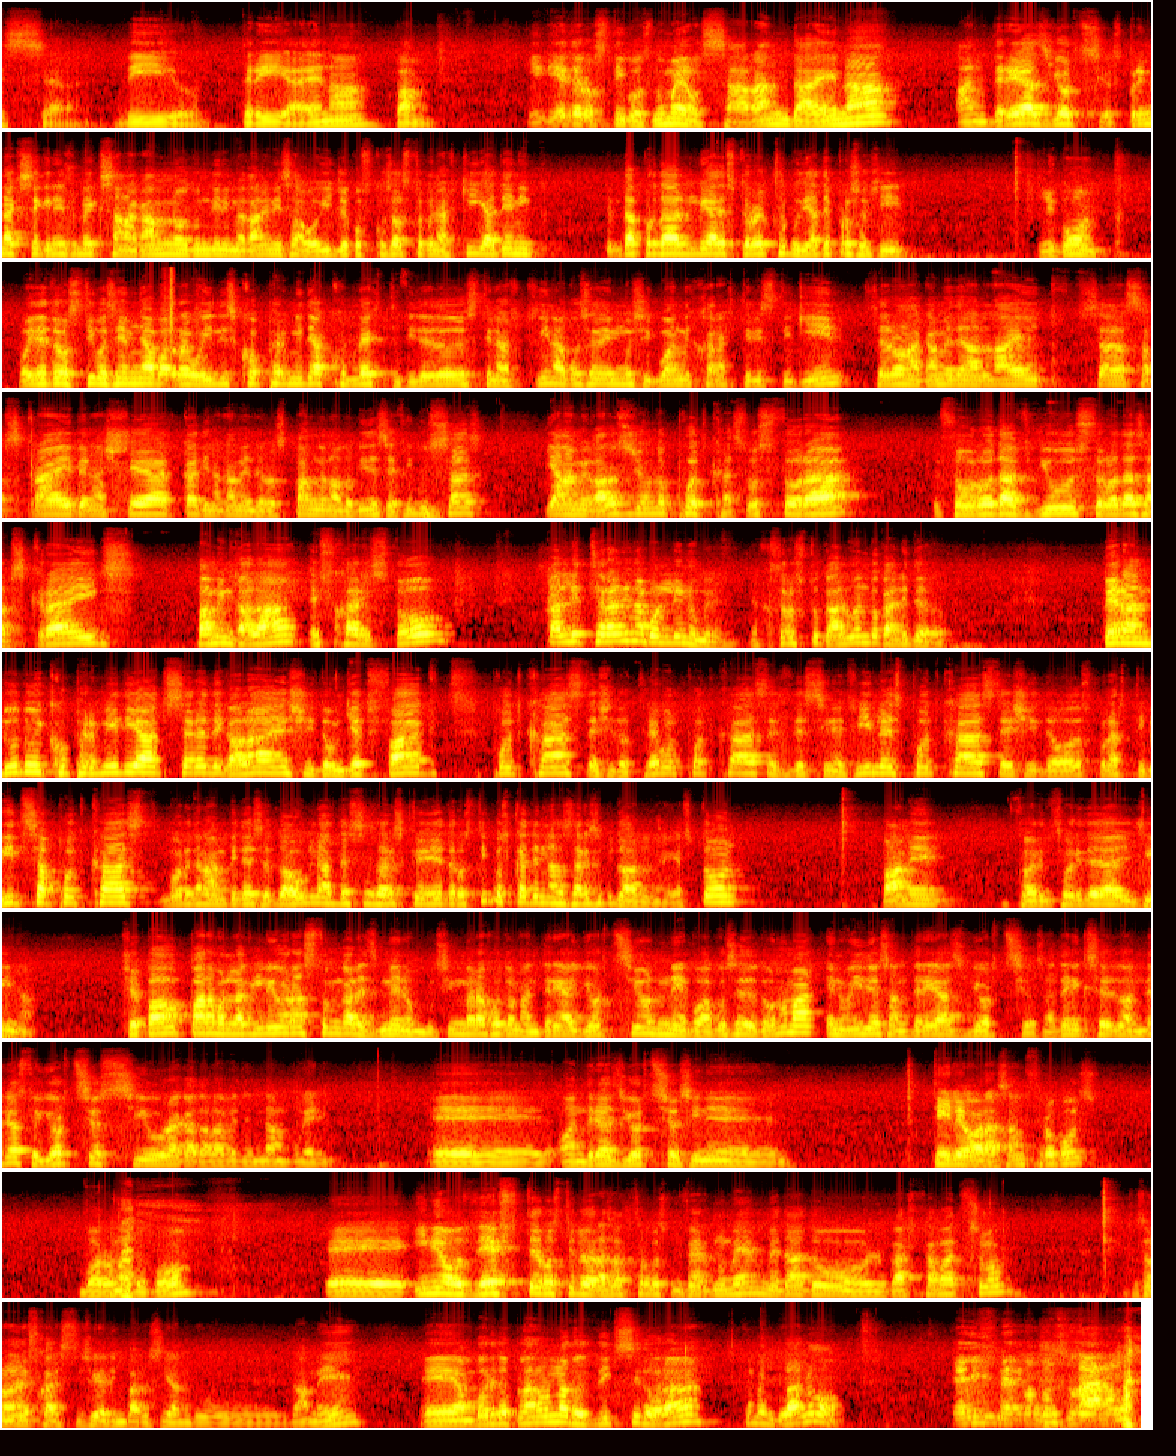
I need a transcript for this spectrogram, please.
Τέσσερα, δύο, τρία, ένα, πάμε. Ιδιαίτερος τύπος νούμερο 41, Ανδρέας Γιόρτσιος. Πριν να ξεκινήσουμε ξανακάμνω την μεγάλη εισαγωγή και κοφκούσα σας το πιναρκή γιατί είναι τα πρώτα λίγα δευτερόλεπτα που διάτε προσοχή. Λοιπόν, ο ιδιαίτερος τύπος είναι μια παραγωγή της Copper Media Collective. Είτε εδώ στην αρχή να ακούσετε τη μουσική αντιχαρακτηριστική. Θέλω να κάνετε ένα like, ένα subscribe, ένα share, κάτι να κάνετε τέλος πάντων να το πείτε σε φίλους σας για να μεγαλώσει και το podcast. Ως τώρα θωρώ τα views, θωρώ τα subscribes. Πάμε καλά, ευχαριστώ. Καλύτερα είναι να απολύνουμε. Εχθρός του καλού είναι το καλύτερο. Πέραν τούτου η Copper Media ξέρετε καλά έχει τον Get Fact podcast, έχει το Travel podcast, έχει τις Συνεφίλες podcast, έχει το Σπονάρτη Pizza podcast. Μπορείτε να μπείτε σε το αούλα, δεν σας αρέσει και ο ιδιαίτερος τύπος, κάτι να σας αρέσει από το άλλο. Γι' αυτό πάμε, θωρείτε τα Γina. Και πάω πάρα πολλά γλύωρα στον καλεσμένο μου. Σήμερα έχω τον Αντρέα Γιόρτσιο, ναι που ακούσετε το όνομα, είναι ο ίδιος Αντρέας Γιόρτσιος. Αν δεν ξέρετε τον Αντρέας, το Γιόρτσιος σίγουρα καταλάβετε τι που είναι. Ε, ο Αντρέας Γιόρτσιος είναι τηλεόρας άνθρωπος, μπορώ να το πω. Ε, είναι ο δεύτερος τηλεόρας άνθρωπος που φέρνουμε μετά τον Λουκά Χαμάτσο. Θέλω να ευχαριστήσω για την παρουσία του Δαμέ. Ε, αν μπορεί το πλάνο να το δείξει τώρα. Έχουμε πλάνο. Έγινε το πλάνο.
